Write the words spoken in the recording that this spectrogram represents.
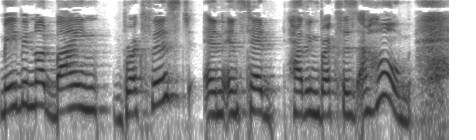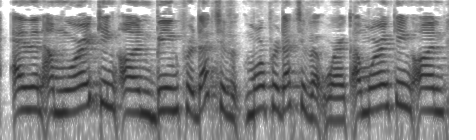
maybe not buying breakfast and instead having breakfast at home. And then i'm working on being productive more productive at work. I'm working on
